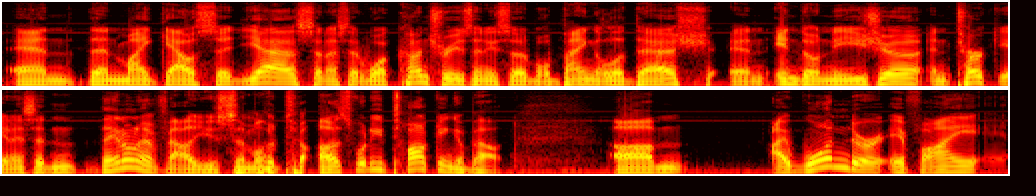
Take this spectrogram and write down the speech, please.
and then Mike Ghouse said yes, and I said what countries? And he said, well, Bangladesh and Indonesia and Turkey. And I said they don't have values similar to us. What are you talking about? Um, I wonder if I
